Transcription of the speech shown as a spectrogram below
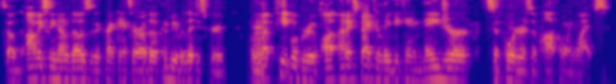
So obviously none of those is the correct answer, although it could be a religious group. But Hmm. what people group unexpectedly became major supporters of Hawthorne Wipes?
